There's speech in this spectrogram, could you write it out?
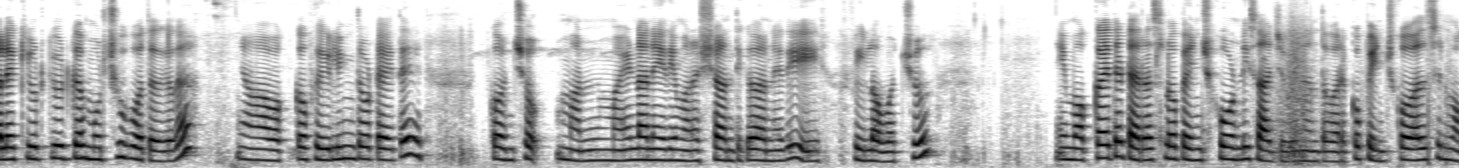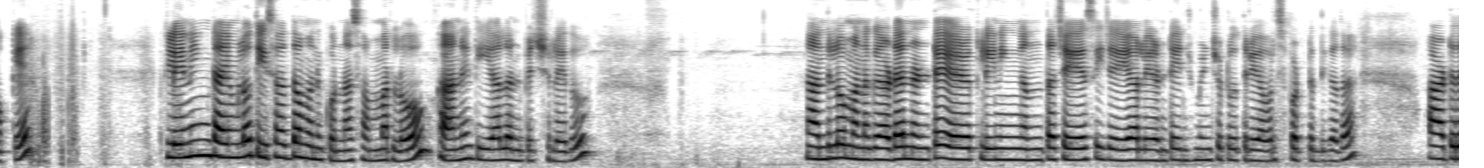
భలే క్యూట్ క్యూట్గా ముడిచిపోతుంది కదా. ఒక్క ఫీలింగ్ తోటి అయితే కొంచెం మన మైండ్ అనేది మనశ్శాంతిగా అనేది ఫీల్ అవ్వచ్చు. ఈ మొక్క అయితే టెర్రస్లో పెంచుకోండి సాధ్యమైనంత వరకు. పెంచుకోవాల్సిన మొక్కే. క్లీనింగ్ టైంలో తీసేద్దాం అనుకున్న సమ్మర్లో కానీ తీయాలనిపించలేదు. అందులో మన గార్డెన్ అంటే క్లీనింగ్ అంతా చేసి చేయాలి అంటే ఇంచుమించు టూ త్రీ అవర్స్ పట్టుద్ది కదా. అటు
